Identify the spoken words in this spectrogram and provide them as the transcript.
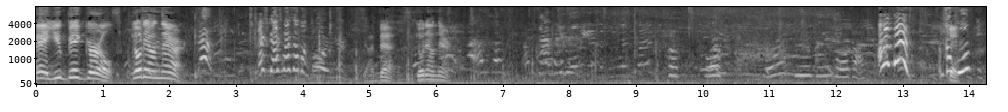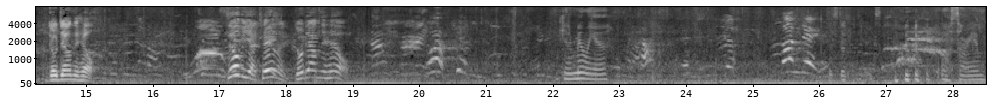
Hey, you big girls, go down there. I scratched myself on doors. Yeah, I bet. Go down there. I'm dead. I'm so cool. Go down the hill. Sylvia, Taylor, go down the hill. Get Amelia. Sunday. Good stuff. Thanks. Oh, sorry, I'm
